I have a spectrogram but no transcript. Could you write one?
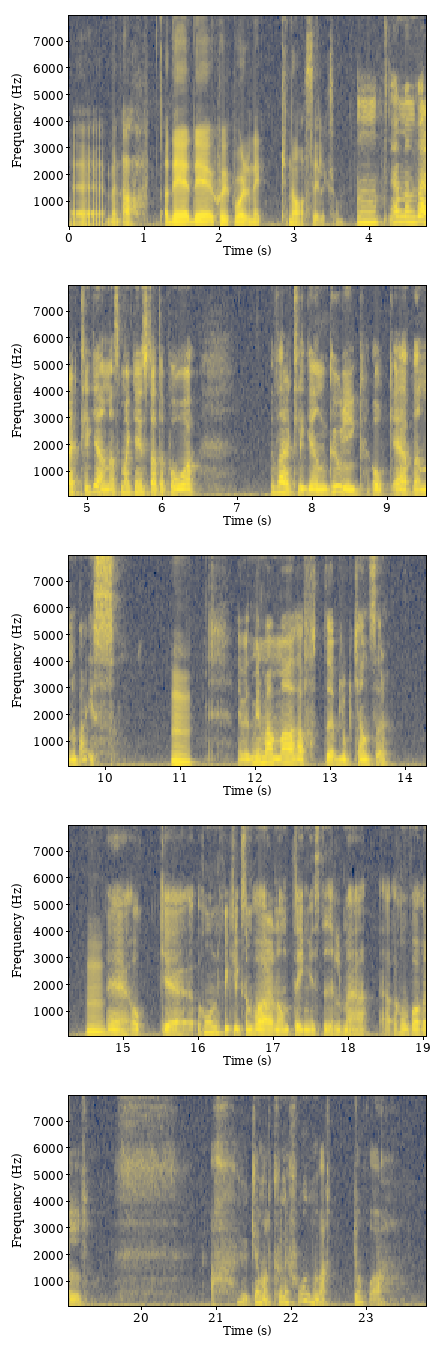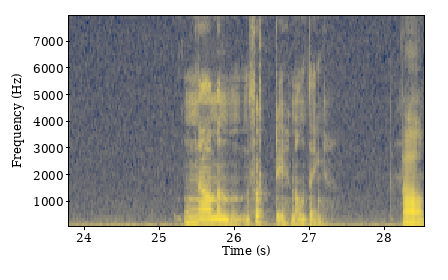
Eh, men ja, ja, det, det, sjukvården är knasig liksom. Mm, ja men verkligen. Alltså man kan ju stöta på verkligen guld och även bajs. Mm, Jag vet, min mamma har haft eh, blodcancer mm, eh, och eh, hon fick liksom höra någonting i stil med, ja, hon var väl, ah, hur gammal kunde hon varit då? Mm, Ja men 40 någonting. ja,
